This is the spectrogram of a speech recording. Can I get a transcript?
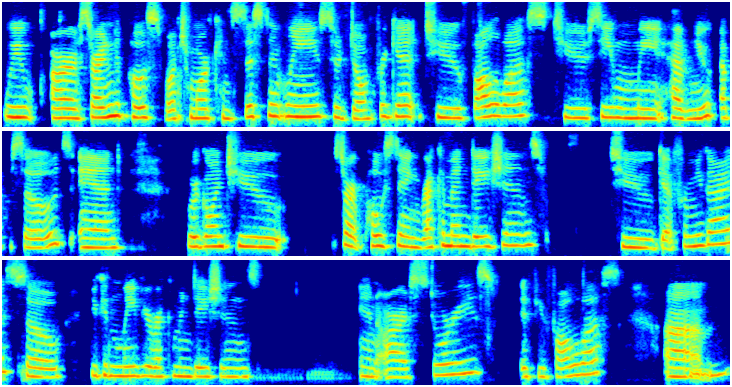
we are starting to post much more consistently, so don't forget to follow us to see when we have new episodes. And we're going to start posting recommendations to get from you guys. So you can leave your recommendations in our stories if you follow us. Um,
